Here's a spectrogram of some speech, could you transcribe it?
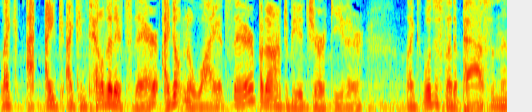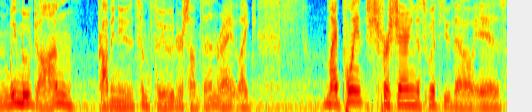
Like I, I, I can tell that it's there. I don't know why it's there, but I don't have to be a jerk either. Like we'll just let it pass, and then we moved on. Probably needed some food or something, right? Like my point for sharing this with you though is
